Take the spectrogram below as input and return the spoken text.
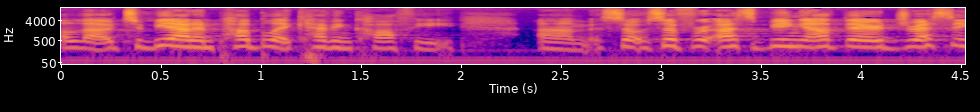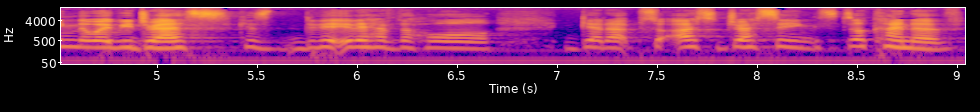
allowed to be out in public having coffee. Um, so, so for us being out there dressing the way we dress, because they, they have the whole get up, so us dressing still kind of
